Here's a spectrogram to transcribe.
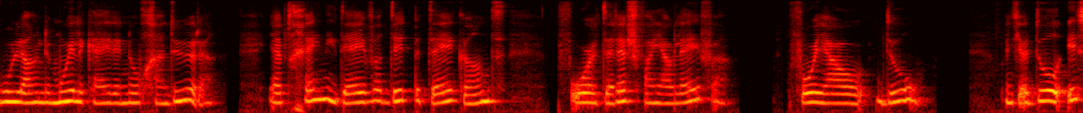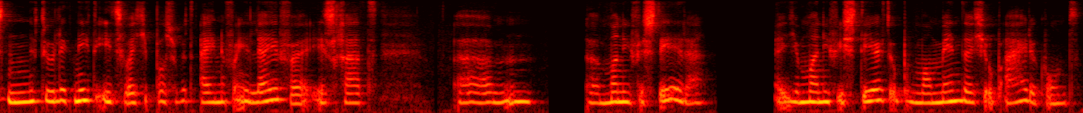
hoe lang de moeilijkheden nog gaan duren. Je hebt geen idee wat dit betekent voor de rest van jouw leven, voor jouw doel. Want jouw doel is natuurlijk niet iets wat je pas op het einde van je leven is gaat ehm, eh, manifesteren. Eh, je manifesteert op het moment dat je op aarde komt.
